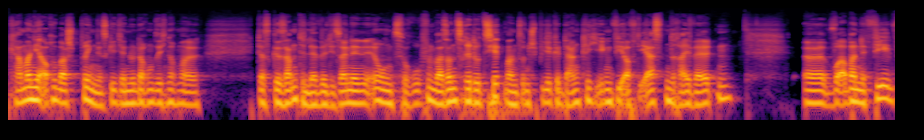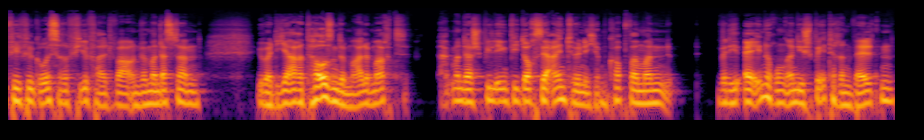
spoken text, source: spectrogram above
kann man ja auch überspringen. Es geht ja nur darum, sich nochmal das gesamte Leveldesign in Erinnerung zu rufen, weil sonst reduziert man so ein Spiel gedanklich irgendwie auf die ersten drei Welten, äh, wo aber eine viel, viel, viel größere Vielfalt war. Und wenn man das dann über die Jahre tausende Male macht, hat man das Spiel irgendwie doch sehr eintönig im Kopf, weil man, weil die Erinnerung an die späteren Welten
